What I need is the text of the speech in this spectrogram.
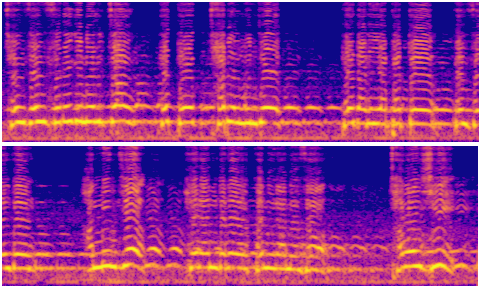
천선 쓰레기 매립장 혜택 차별 문제, 대단위 아파트 건설 등 안민 지역 현안들을 고민하면서 창원시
